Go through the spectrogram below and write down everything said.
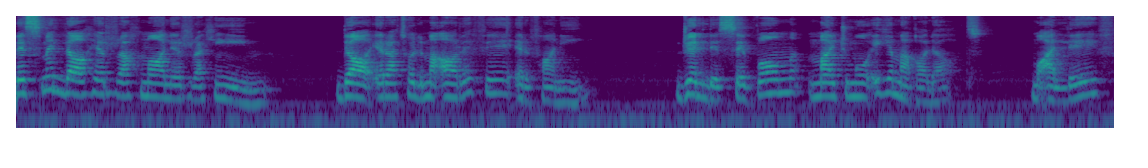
بسم الله الرحمن الرحیم. دائرة المعارف عرفانی. جلد سوم مجموعه مقالات. معلف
